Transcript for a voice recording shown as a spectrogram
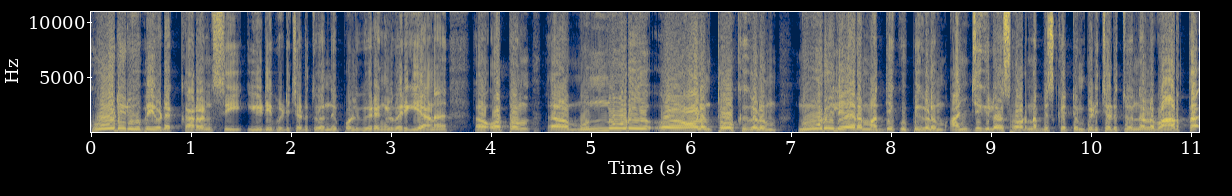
കോടി രൂപയുടെ കറൻസി ഇ ഡി പിടിച്ചെടുത്തു എന്ന് ഇപ്പോൾ വിവരങ്ങൾ വരികയാണ്. ഒപ്പം മുന്നൂറ് ഓളം തോക്കുകളും നൂറിലേറെ മദ്യക്കുപ്പികളും അഞ്ച് കിലോ സ്വർണ ബിസ്ക്കറ്റും പിടിച്ചെടുത്തു എന്നുള്ള വാർത്ത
